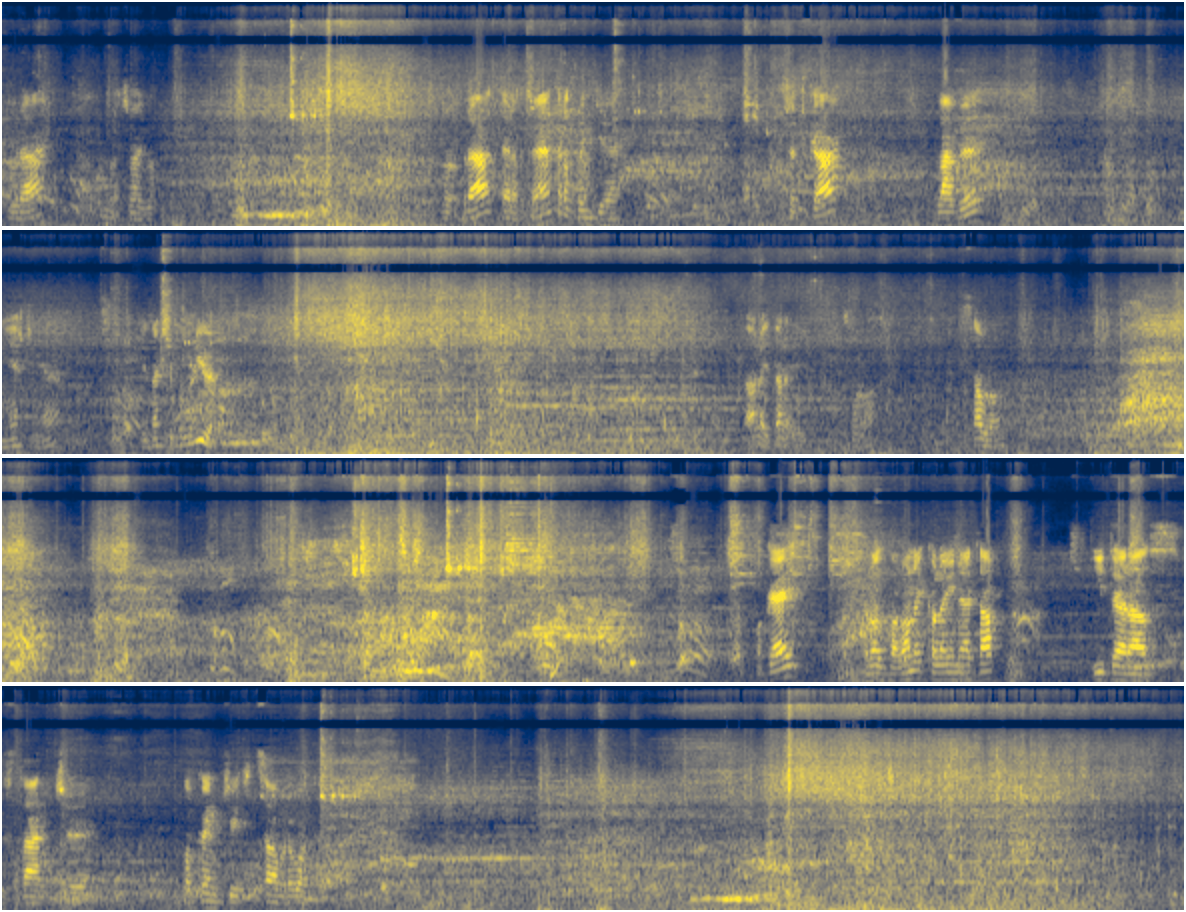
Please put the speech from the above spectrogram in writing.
Dobra. Dobra, trzeba go. Dobra, teraz ten, teraz będzie rzeczka, lawy. Nie, nie? Jednak się pomyliłem. Dalej, dalej. Solo. Sauron. Okej. Rozwalony kolejny etap. I teraz wystarczy dokończyć całą robotę.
